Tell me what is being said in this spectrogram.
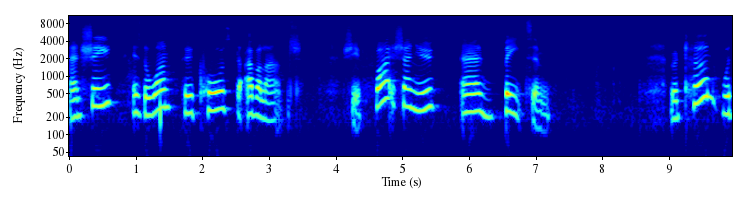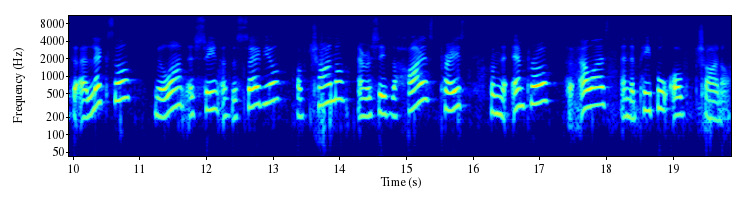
and she is the one who caused the avalanche. She fights Shan Yu and beats him. Return with the elixir, Mulan is seen as the savior of China and receives the highest praise from the emperor, her allies, and the people of China.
